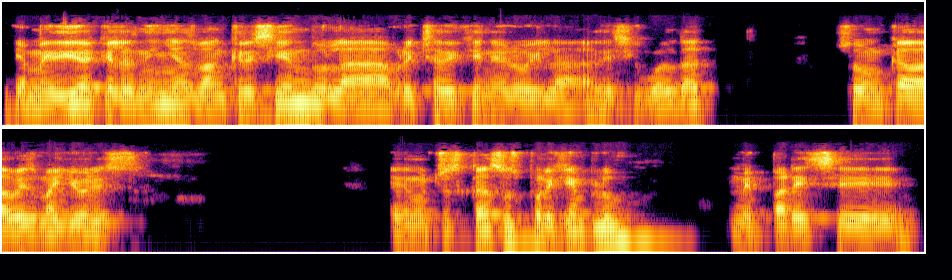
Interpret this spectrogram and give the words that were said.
Y a medida que las niñas van creciendo, la brecha de género y la desigualdad son cada vez mayores. En muchos casos, por ejemplo, me parece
